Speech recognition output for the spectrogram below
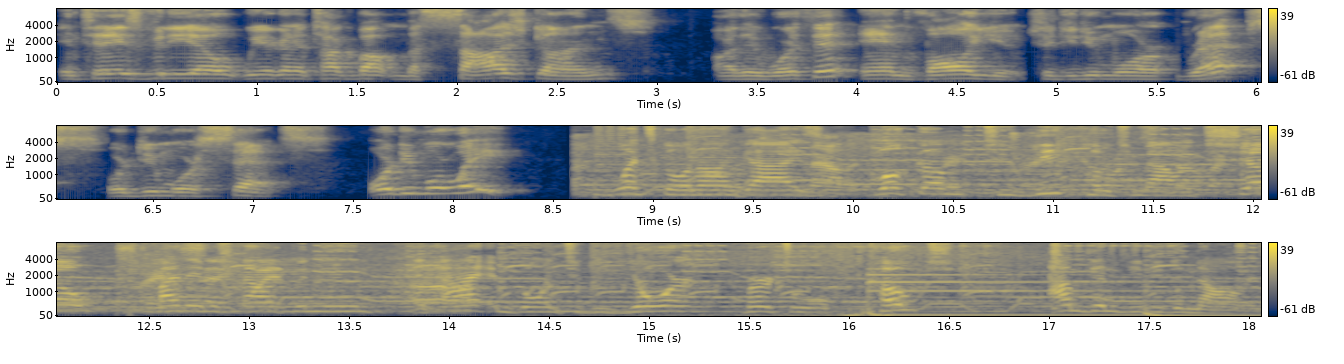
In today's video, we are going to talk about massage guns. Are they worth it? And volume. Should you do more reps or do more sets or do more weight? What's going on, guys? Welcome to the Coach Malik Show. My name is Malik Manoon, and I am going to be your virtual coach. I'm going to give you the knowledge,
